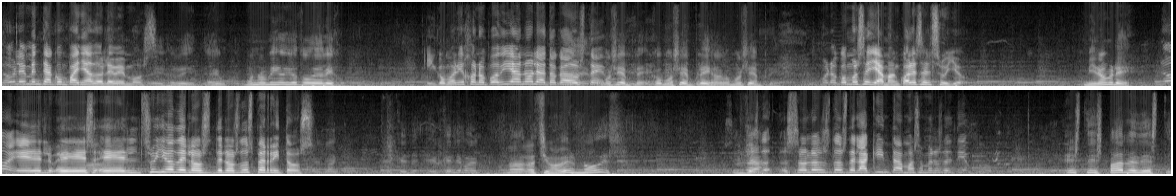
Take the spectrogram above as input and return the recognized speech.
Doblemente acompañado le vemos. Sí, sí, uno mío y otro del hijo. Y como el hijo no podía, no le ha tocado a usted. Como siempre, como siempre, hija, como siempre. Bueno, ¿cómo se llaman? ¿Cuál es el suyo? Mi nombre No, el, es el suyo de los, de los dos perritos. Blanco. El que, el que lleva la, la. ¿No ves? Son Ya. los, do- son los dos de la quinta, más o menos del tiempo. Este es padre de este.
